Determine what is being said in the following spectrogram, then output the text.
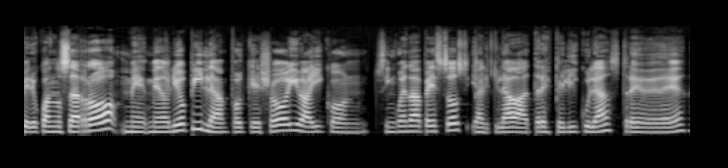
pero cuando cerró me, me dolió pila, porque yo iba ahí con 50 pesos y alquilaba tres películas, tres DVD.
